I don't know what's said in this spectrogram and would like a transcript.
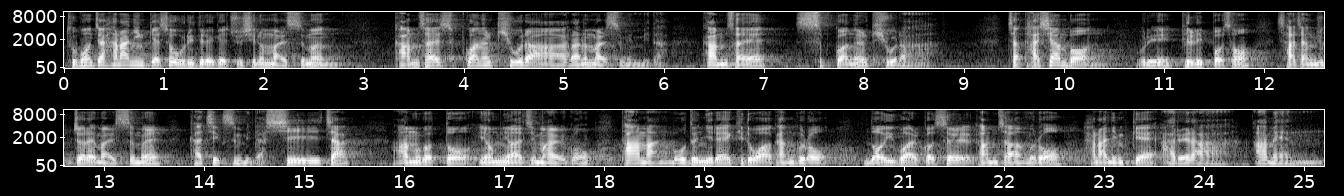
두 번째 하나님께서 우리들에게 주시는 말씀은 감사의 습관을 키우라라는 말씀입니다. 감사의 습관을 키우라. 자, 다시 한번 우리 빌립보서 4장 6절의 말씀을 같이 읽습니다. 시작. 아무것도 염려하지 말고 다만 모든 일에 기도와 간구로 너희 구할 것을 감사함으로 하나님께 아뢰라. 아멘.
